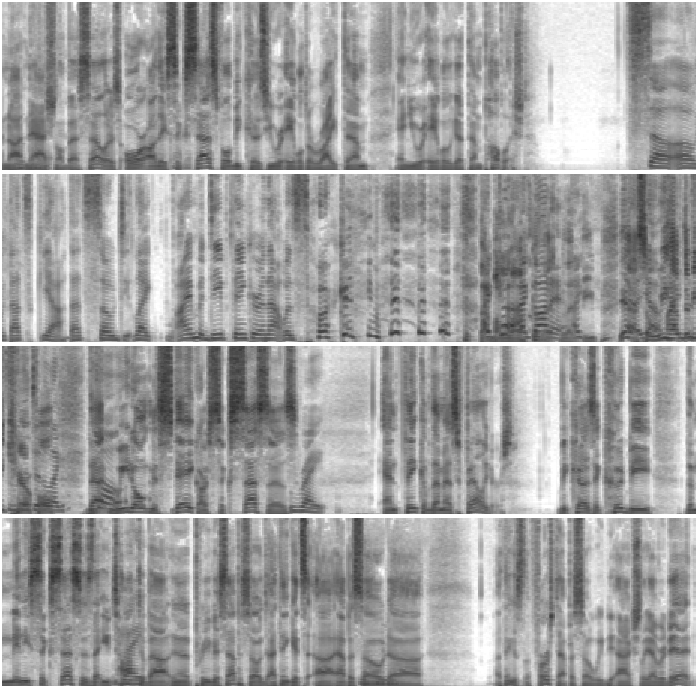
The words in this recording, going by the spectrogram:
not Okay. national bestsellers, or are they successful because you were able to write them and you were able to get them published? So, oh, that's yeah, that's so deep. Like I'm a deep thinker, and that was so. I couldn't even- I, got, I got it. that I- deep. Yeah, so we I have to be careful like- that so- we don't mistake our successes Right. and think of them as failures because it could be the many successes that you talked Right. Mm-hmm. about in a previous episode. I think it's uh, episode. Uh, I think it's the first episode we actually ever did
